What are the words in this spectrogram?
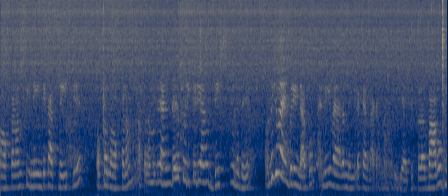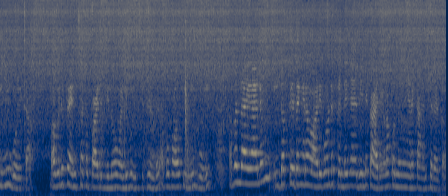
നോക്കണം. പിന്നെ ഇതിന്റെ കട്ട്ലേറ്റ് ഒക്കെ നോക്കണം. അപ്പോൾ നമ്മൾ രണ്ട് പൊരിക്കടിയാണ് ഉദ്ദേശിച്ചിട്ടുള്ളത് ഒന്നുകിൽ വയമ്പൊരി ഉണ്ടാക്കും അല്ലെങ്കിൽ വേറെ എന്തെങ്കിലുമൊക്കെ ഉണ്ടാക്കണം എന്നാണ് വിചാരിച്ചിട്ടുള്ളത്. ബാബു പിന്നെയും പോയിട്ടാണ് ബാബുവിന്റെ ഫ്രണ്ട്സൊക്കെ പാടി എന്തിനോ വണ്ടി വിളിച്ചിട്ടുണ്ട്. അപ്പോൾ ബാബു പിന്നെയും പോയി. അപ്പോൾ എന്തായാലും ഇതൊക്കെ ഇതെങ്ങനെ വാടിക്കൊണ്ട് നിൽക്കുന്നുണ്ട് ഞാൻ ഇതിന്റെ കാര്യങ്ങളൊക്കെ ഒന്ന് ഇങ്ങനെ കാണിച്ചു കേട്ടോ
